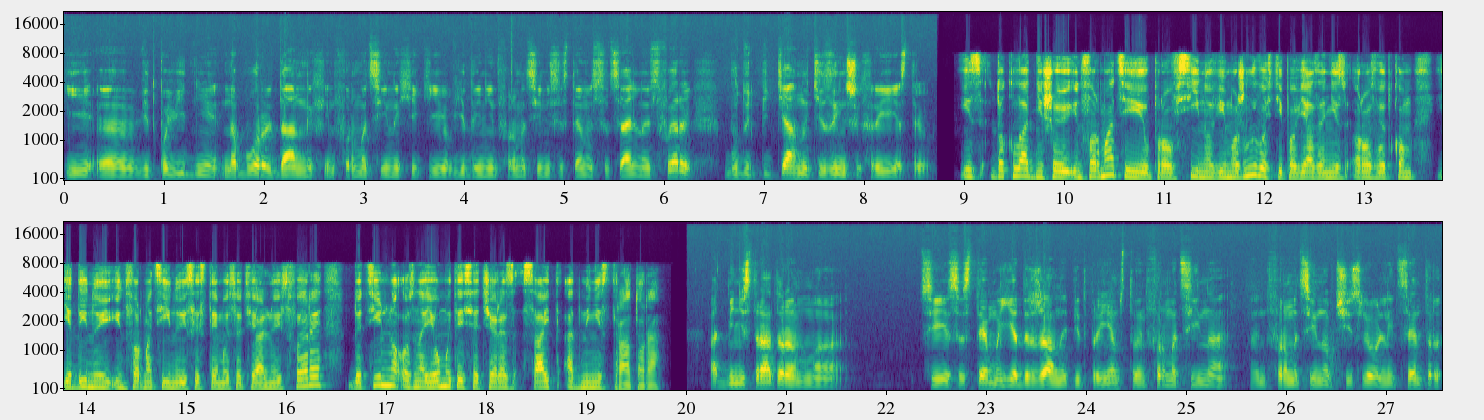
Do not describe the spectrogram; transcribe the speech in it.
І е, відповідні набори даних інформаційних, які в єдиній інформаційній системі соціальної сфери, будуть підтягнуті з інших реєстрів. Із докладнішою інформацією про всі нові можливості, пов'язані з розвитком єдиної інформаційної системи соціальної сфери, доцільно ознайомитися через сайт адміністратора. Адміністратором е, цієї системи є державне підприємство інформаційно-обчислювальний центр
